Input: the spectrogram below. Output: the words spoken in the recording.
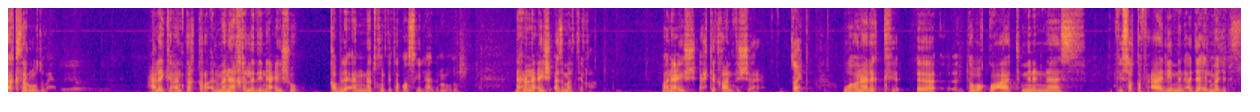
أكثر وضوح. عليك أن تقرأ المناخ الذي نعيشه قبل أن ندخل في تفاصيل هذا الموضوع. نحن نعيش أزمة ثقه ونعيش احتقان في الشارع. طيب. وهنالك آه، توقعات من الناس في سقف عالي من أداء المجلس.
